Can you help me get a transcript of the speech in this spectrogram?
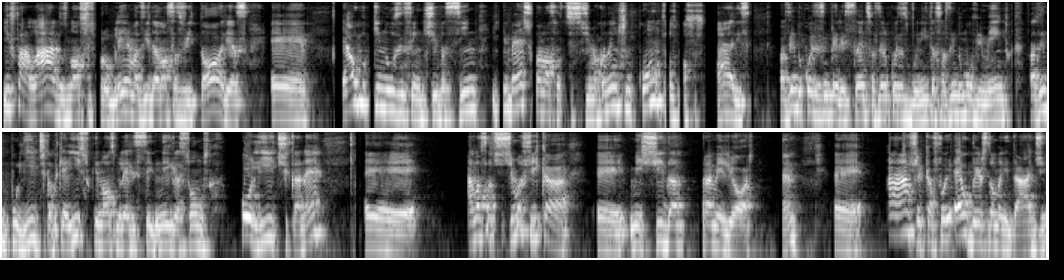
e falar dos nossos problemas e das nossas vitórias, é, é algo que nos incentiva, sim, e que mexe com a nossa autoestima. Quando a gente encontra os nossos pares fazendo coisas interessantes, fazendo coisas bonitas, fazendo movimento, fazendo política, porque é isso que nós, mulheres negras, somos, política, né? É, a nossa autoestima fica é, mexida para melhor, né? É, a África foi, é o berço da humanidade,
